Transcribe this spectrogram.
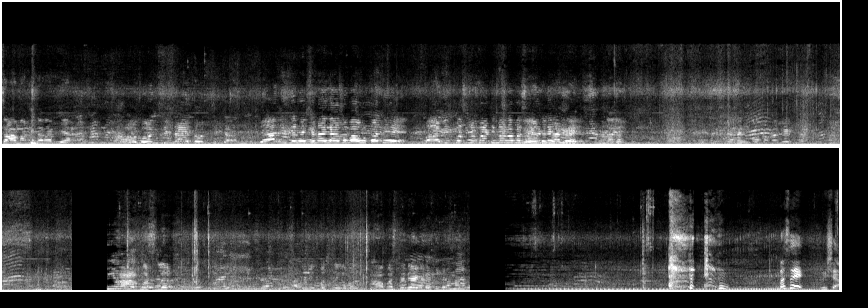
सामान जरा द्या दोन सीट आहे दोन सीट. त्या रिझर्वेशन आहे आजोबा उठा ते. बावीस बसलं पाठीमागा बस बसलं. अजून एक बसले का बस? हा बसते द्या इकडे. बस आहे विशा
